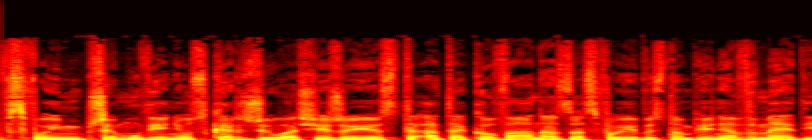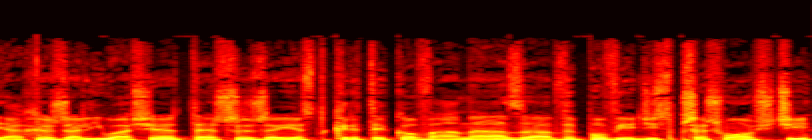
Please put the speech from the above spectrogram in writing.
w swoim przemówieniu skarżyła się, że jest atakowana za swoje wystąpienia w mediach. Żaliła się też, że jest krytykowana za wypowiedzi z przeszłości.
